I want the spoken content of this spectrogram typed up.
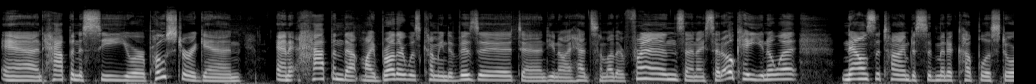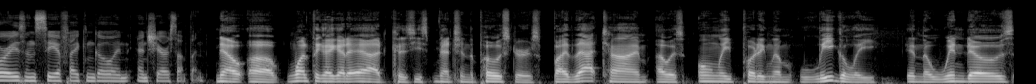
and happened to see your poster again. And it happened that my brother was coming to visit, and you know, I had some other friends, and I said, okay, you know what? Now's the time to submit a couple of stories and see if I can go and, and share something. Now, uh, one thing I got to add, because you mentioned the posters, by that time I was only putting them legally in the windows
